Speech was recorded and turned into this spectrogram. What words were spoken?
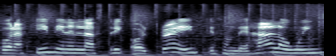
Por aquí tienen las Trick or Trade que son de Halloween.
